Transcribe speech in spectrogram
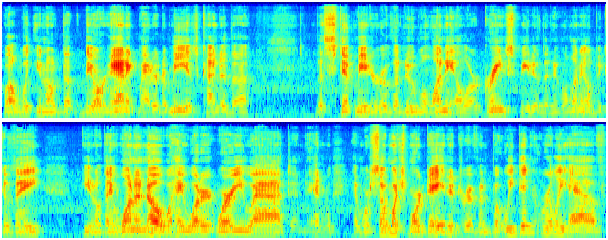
well with you know the, the organic matter to me is kind of the the stimp meter of the new millennial or green speed of the new millennial because they you know they want to know hey what are, where are you at? And, and and we're so much more data driven but we didn't really have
